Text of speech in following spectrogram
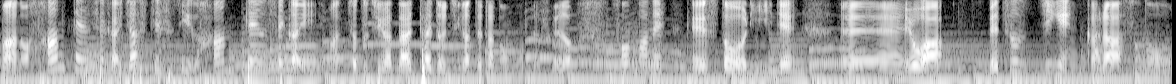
まあ、あの反転世界ジャスティスリーグ反転世界、まあ、ちょっと違ったタイトル違ってたと思うんですけどそんなね、ストーリーで、えー、要は別次元からその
